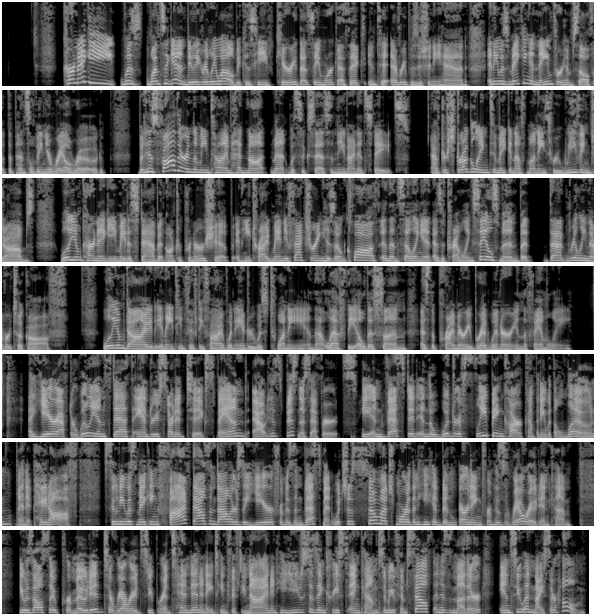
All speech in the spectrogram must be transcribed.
Carnegie was once again doing really well because he carried that same work ethic into every position he had, and he was making a name for himself at the Pennsylvania Railroad. But his father, in the meantime, had not met with success in the United States. After struggling to make enough money through weaving jobs, William Carnegie made a stab at entrepreneurship, and he tried manufacturing his own cloth and then selling it as a traveling salesman, but that really never took off. William died in 1855 when Andrew was 20, and that left the eldest son as the primary breadwinner in the family. A year after William's death, Andrew started to expand out his business efforts. He invested in the Woodruff Sleeping Car Company with a loan, and it paid off. Soon he was making $5,000 a year from his investment, which is so much more than he had been earning from his railroad income. He was also promoted to railroad superintendent in 1859, and he used his increased income to move himself and his mother into a nicer home.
